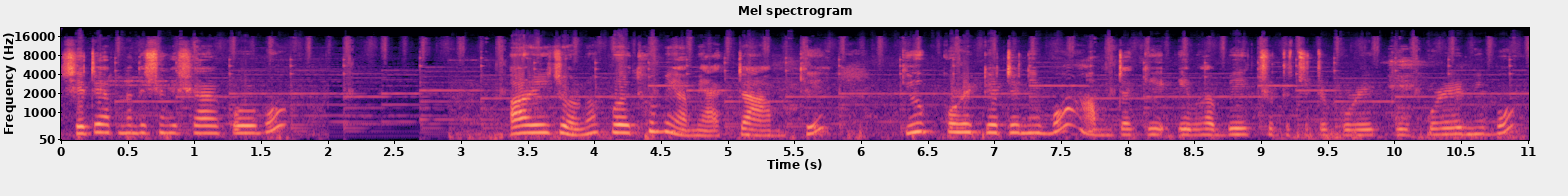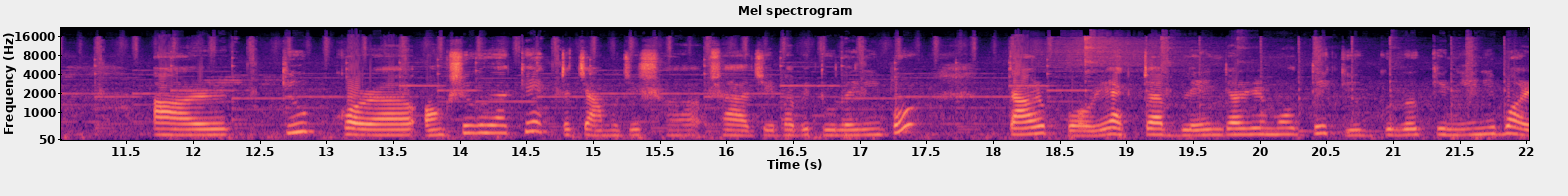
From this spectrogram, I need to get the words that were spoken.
সেটাই আপনাদের সঙ্গে শেয়ার করব। আর এই জন্য প্রথমে আমি একটা আমকে কিউব করে কেটে নিব। আমটাকে এভাবে ছোট ছোট করে কিউব করে নিব। আর কিউব করা অংশগুলোকে একটা চামচের সাহায্যে এভাবে তুলে নিব। তারপরে একটা ব্লেন্ডারের মধ্যে কিউবগুলোকে নিয়ে নিব, আর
